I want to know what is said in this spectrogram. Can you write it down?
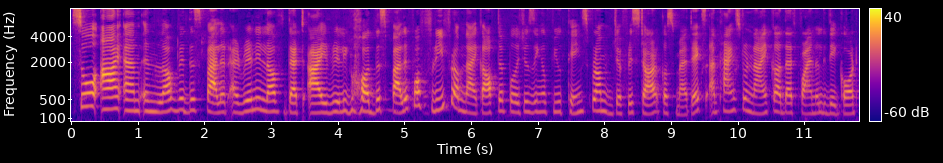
So i am in love with this palette. I really love that i really got this palette for free from Nykaa after purchasing a few things from Jeffree Star Cosmetics. And thanks to Nykaa that finally they got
